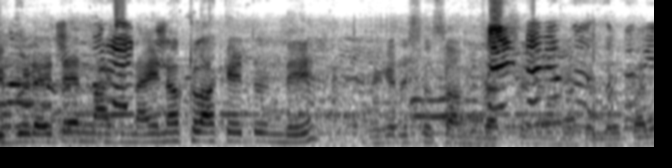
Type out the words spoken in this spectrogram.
ఇప్పుడైతే నాకు నైన్ ఓ క్లాక్ అయితే ఉంది వెంకటేశ్వర స్వామి దర్శనం అయితే లోపల.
